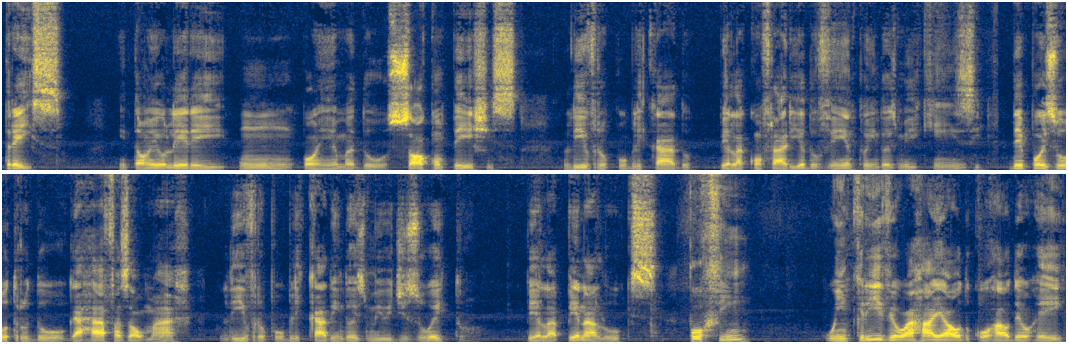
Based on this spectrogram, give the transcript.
três. Então eu lerei um poema do Só com Peixes, livro publicado pela Confraria do Vento em 2015, depois outro do Garrafas ao Mar, livro publicado em 2018 pela Penalux, por fim, O Incrível Arraial do Corral del Rei,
